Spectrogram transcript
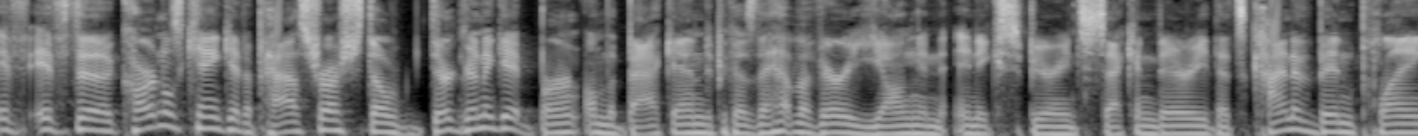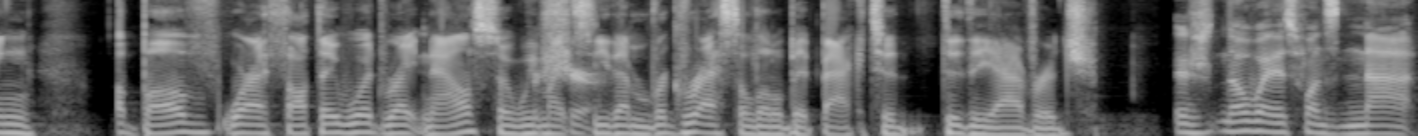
if if the Cardinals can't get a pass rush, they'll they're going to get burnt on the back end because they have a very young and inexperienced secondary that's kind of been playing above where I thought they would right now. So we For might sure. see them regress a little bit back to to the average. There's no way this one's not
